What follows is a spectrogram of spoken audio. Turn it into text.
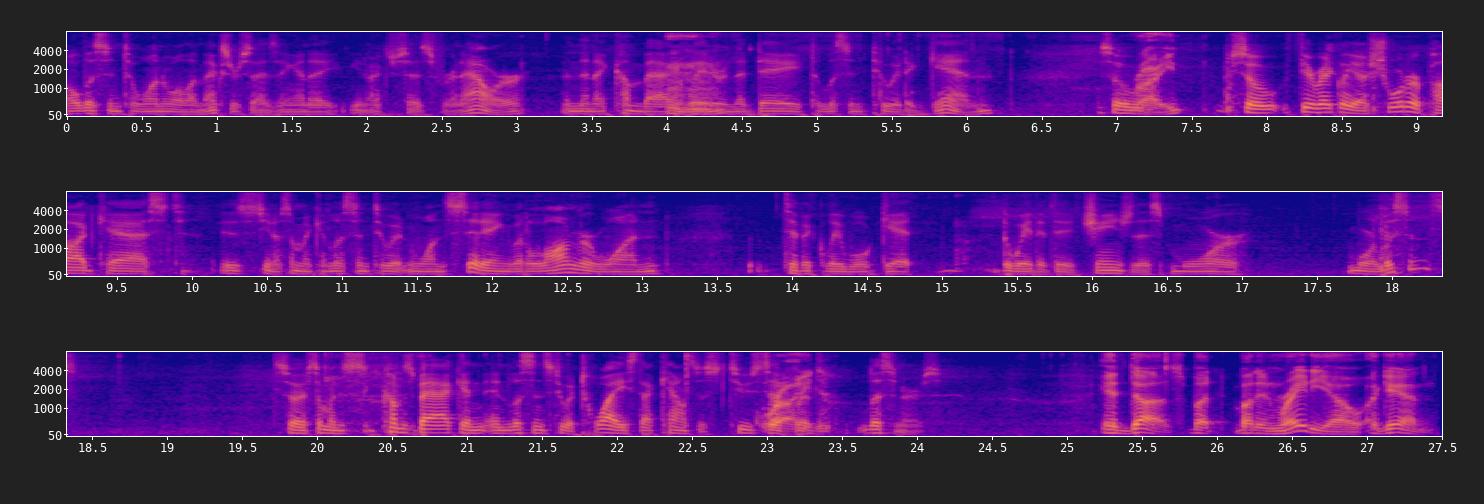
I'll listen to one while I'm exercising, and I, you know, exercise for an hour, and then I come back Mm-hmm. later in the day to listen to it again. So Right. So theoretically, a shorter podcast is, you know, someone can listen to it in one sitting, but a longer one typically will get the way that they change this more, more listens. So if someone comes back and, and listens to it twice, that counts as two separate Right. listeners. It does, but but in radio, again,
